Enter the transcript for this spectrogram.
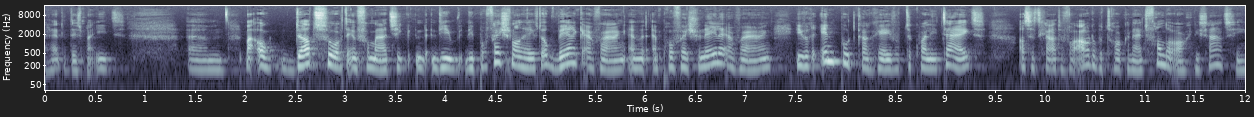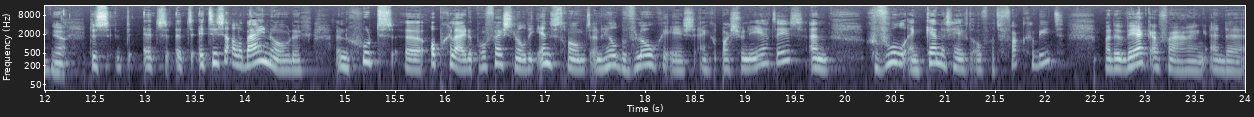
hè, dat is maar iets. Um, maar ook dat soort informatie, die, die professional heeft ook werkervaring en, en, professionele ervaring, die weer input kan geven op de kwaliteit als het gaat over ouderbetrokkenheid van de organisatie. Ja. Dus het, het, het, het, is allebei nodig. Een goed uh, opgeleide professional die instroomt en heel bevlogen is en gepassioneerd is en gevoel en kennis heeft over het vakgebied. Maar de werkervaring en de,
